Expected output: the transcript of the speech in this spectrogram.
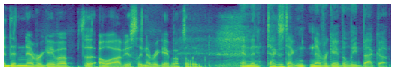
And then never gave up the, oh, obviously never gave up the lead. And then Texas Tech never gave the lead back up.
